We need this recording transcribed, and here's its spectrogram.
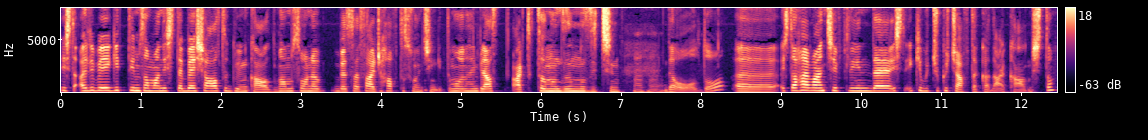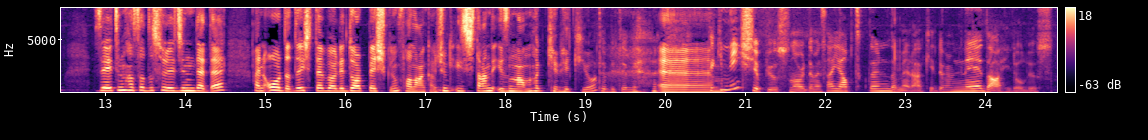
İşte Ali Bey'e gittiğim zaman işte beş altı gün kaldım ama sonra mesela sadece hafta sonu için gittim. O hani biraz artık tanıdığımız için hı hı. de oldu. Ee, işte hayvan çiftliğinde işte iki buçuk üç hafta kadar kalmıştım. Zeytin hasadı sürecinde de hani orada da işte böyle 4-5 gün falan kalıyor. Çünkü işten de izin almak gerekiyor. Tabii tabii. Ee, Peki ne iş yapıyorsun orada mesela? Yaptıklarını da merak ediyorum. Neye dahil oluyorsun?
